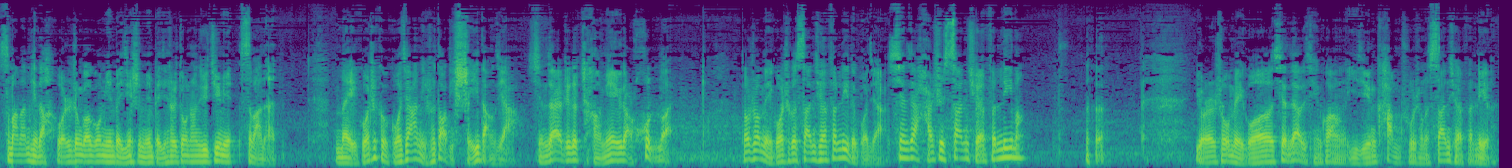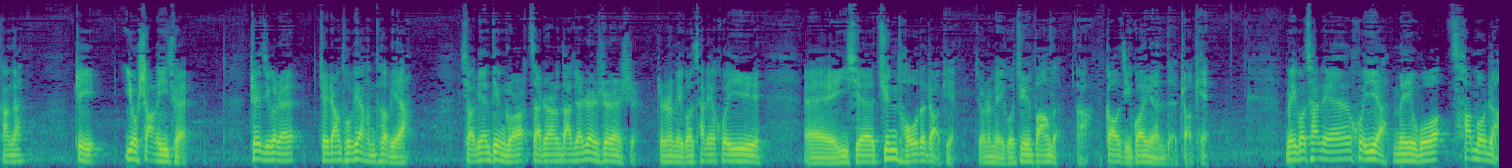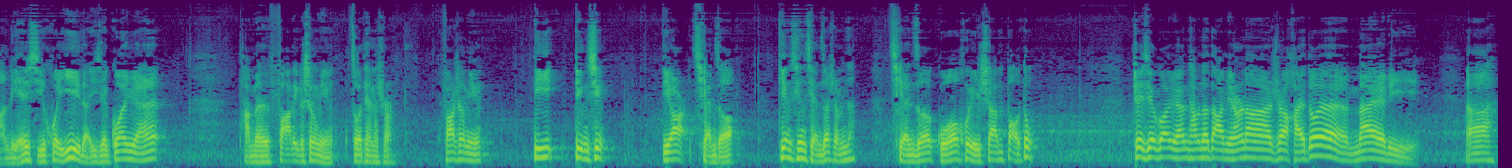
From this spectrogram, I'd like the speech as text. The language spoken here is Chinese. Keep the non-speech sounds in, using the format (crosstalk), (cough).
司马南频道，我是中国公民，北京市民，北京市东城区居民司马南。美国这个国家，你说到底谁当家？现在这个场面有点混乱。都说美国是个三权分立的国家，现在还是三权分立吗？(laughs) 有人说美国现在的情况已经看不出什么三权分立了。看看，这又上了一圈。这几个人，这张图片很特别啊。小编定格在这让大家认识认识。这是美国参联会议。呃，一些军头的照片，就是美国军方的啊高级官员的照片。美国参联会议啊，美国参谋长联席会议的一些官员，他们发了一个声明，昨天的事儿，发声明，第一定性，第二谴责，定性谴责什么呢？谴责国会山暴动。这些官员他们的大名呢是海顿、麦里啊。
